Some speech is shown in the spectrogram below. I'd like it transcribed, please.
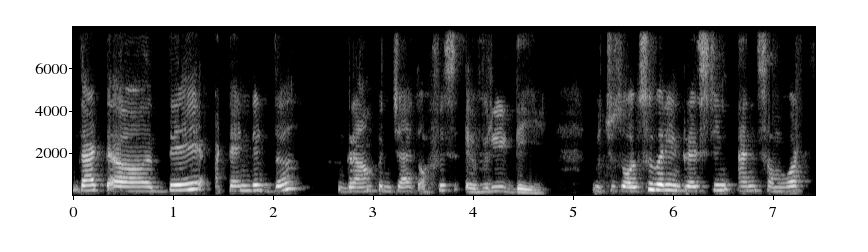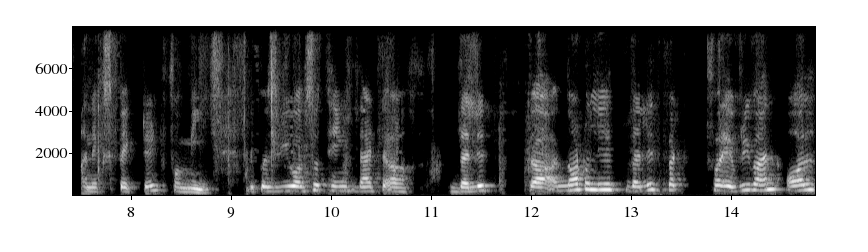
that uh, they attended the Gram Panchayat office every day which is also very interesting and somewhat unexpected for me because we also think that uh, Dalit, uh, not only Dalit, but for everyone, all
